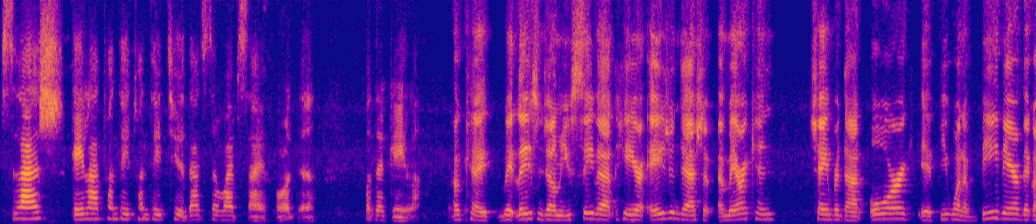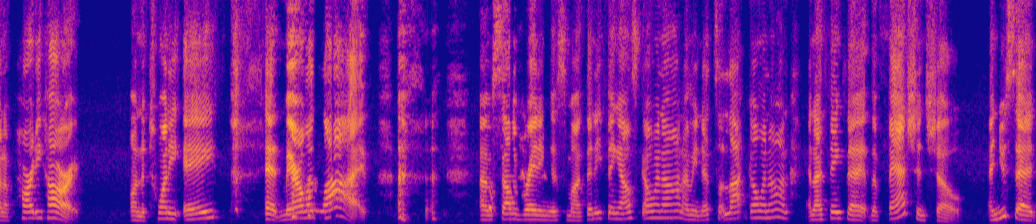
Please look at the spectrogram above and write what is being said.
slash gala 2022. That's the website for the for the gala. Okay, ladies and gentlemen, you see that here, Asian dash American Chamber.org. If you want to be there, they're going to party hard on the 28th at Maryland Live. I'm celebrating this month. Anything else going on? I mean, that's a lot going on. And I think that the fashion show, and you said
